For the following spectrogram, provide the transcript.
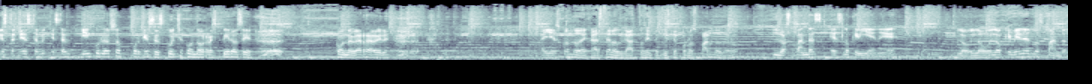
Está, está- está bien curioso porque se escucha cuando respiro así. Cuando agarra aire. Ahí es cuando dejaste a los gatos y te fuiste por los pandas, ¿no? Los pandas es lo que viene, ¿eh? Lo, lo, lo que viene es los pandas.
